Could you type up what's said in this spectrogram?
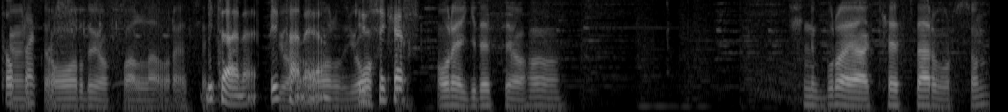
toprak Önse var. ordu yok vallahi oraya çek. Bir tane, bir Yok, tane ya. ordu Bir yok ki. çekersin. Oraya gidesi oho. Şimdi buraya kesler vursun.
